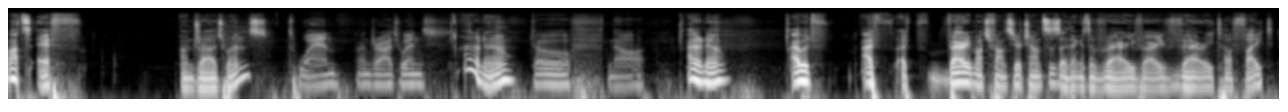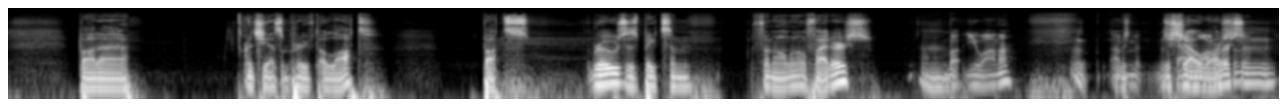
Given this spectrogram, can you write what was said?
that's if Andrade wins. It's when Andrade wins. I don't know. Oh no, I don't know. I would. I, I very much fancy your chances. I think it's a very, very, very tough fight, but uh, and she has improved a lot. But Rose has beat some phenomenal fighters. Um, but Joanna, Mm, um, Mich- Michelle Michelle Waterson.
